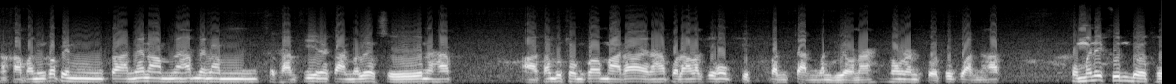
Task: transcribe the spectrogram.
นะครับ อันนี้ก็เป็นการแนะนำนะครับ แนะนำสถานที่ในการมาเลือกซื้อนะครับท่านผู้ชมก็มาได้นะครับโกดังรักที่หกจุดวันจันทร์วันเดียวนะนอกนั้นตรวจทุกวันนะครับ ผมไม่ได้ขึ้นเบอร์โทร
